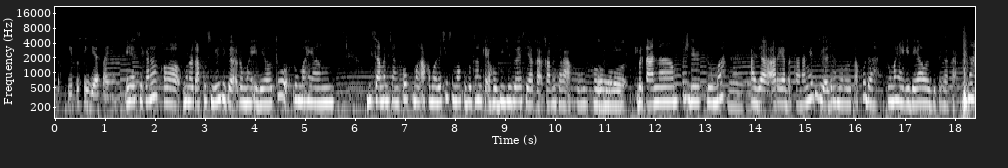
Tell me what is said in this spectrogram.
Seperti itu sih biasanya. Iya sih karena kalau menurut aku sendiri juga rumah ideal tuh rumah yang bisa mencangkup mengakomodasi semua kebutuhan kayak hobi juga sih ya kak, kak misalnya aku hobi oh. bertanam terus di rumah hmm. ada area bertanamnya itu juga ada menurut aku udah rumah yang ideal gitu kak nah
